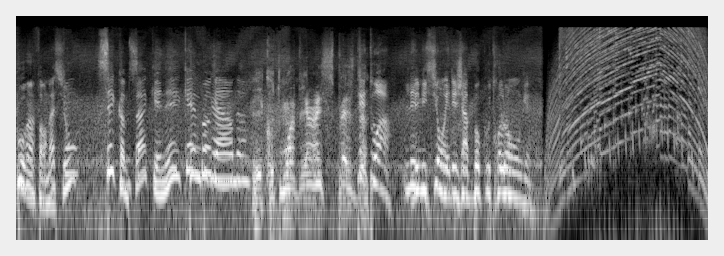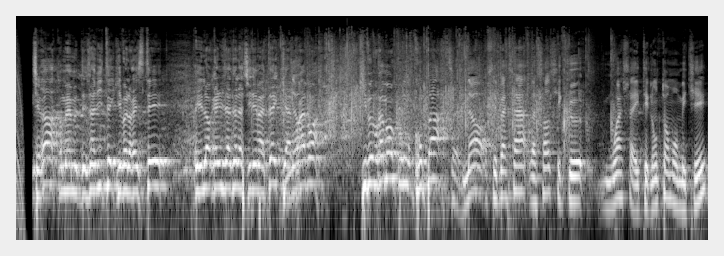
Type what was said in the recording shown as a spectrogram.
pour information, c'est comme ça qu'est né Ken Bogard. Écoute-moi bien, espèce de... Tais-toi L'émission est déjà beaucoup trop longue. C'est rare quand même des invités qui veulent rester et l'organisateur de la Cinémathèque qui a vraiment qui veut vraiment qu'on parte. Non, c'est pas ça, Vincent, c'est que moi, ça a été longtemps mon métier,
